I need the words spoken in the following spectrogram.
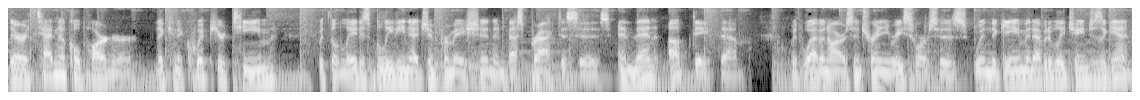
They're a technical partner that can equip your team with the latest bleeding edge information and best practices, and then update them with webinars and training resources when the game inevitably changes again.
